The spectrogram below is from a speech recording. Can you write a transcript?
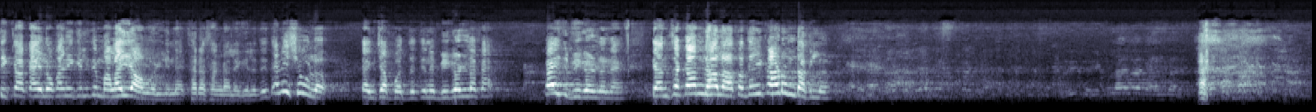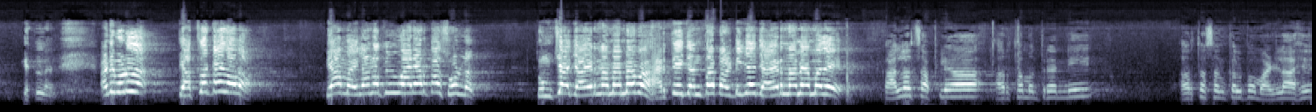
टीका काही लोकांनी केली ती मलाही आवडली नाही खरं सांगायला गेलं ते त्यांनी शिवलं. त्यांच्या पद्धतीने बिघडलं काय? काहीच बिघडलं नाही. त्यांचं काम झालं आता त्यांनी काढून टाकलं. आणि म्हणून त्याचं काय झालं? त्या महिलांना तुम्ही वाऱ्यावर का सोडलं तुमच्या जाहीरनाम्यामध्ये भारतीय जनता पार्टीच्या जाहीरनाम्यामध्ये. कालच आपल्या अर्थमंत्र्यांनी अर्थसंकल्प मांडला आहे.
